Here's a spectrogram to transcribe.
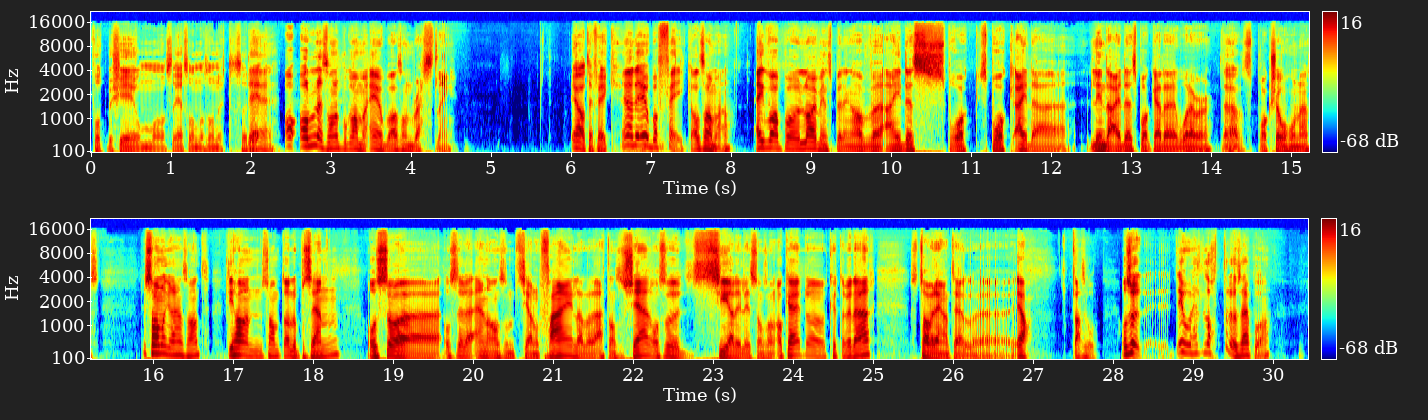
fått beskjed om å se sånn og sånn ut. Så det, Det, alle sånne programmer er jo bare sånn wrestling. Ja, at det er fake. Ja, det er jo bare fake, alle sammen. Jeg var på liveinnspilling av eh, Eides språk... Språkeide Linda Eide, Språkeide, whatever. Det Ja. der språkshowet hennes. Det er samme greien, sant? De har en samtale på scenen, og så, eh, og så er det en eller annen som sier noe feil, eller et eller annet som skjer, og så sier de liksom sånn OK, da kutter vi der. Så tar vi det en gang til. Eh, Ja, vær så god. Og så Det er jo helt latterlig å se på.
